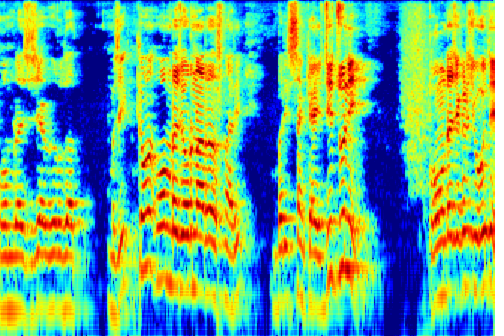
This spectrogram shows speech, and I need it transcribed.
ओमराजेच्या विरोधात म्हणजे किंवा ओमराजेवर नाराज असणारी बरीच संख्या आहे. जी जुनी ओमराजेकडे जे होते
